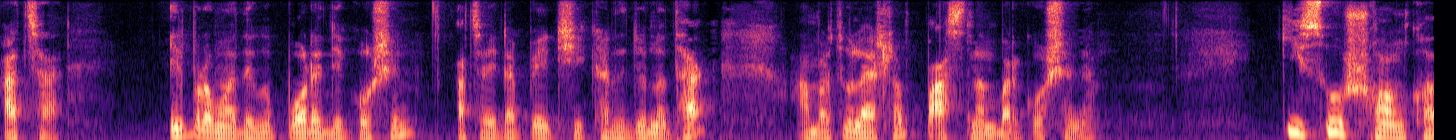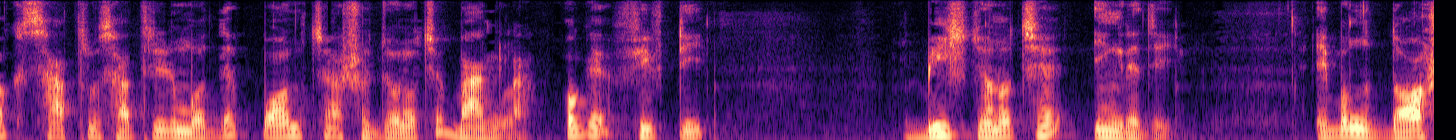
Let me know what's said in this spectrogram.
আচ্ছা এরপর আমরা দেখব পরে যে কোশ্চেন আচ্ছা এটা পেট শিক্ষার্থীর জন্য থাক, আমরা চলে আসলাম পাঁচ নাম্বার কোশ্চেনে কিছু সংখ্যক ছাত্রছাত্রীর মধ্যে পঞ্চাশ জন হচ্ছে বাংলা ওকে ফিফটি বিশ জন হচ্ছে ইংরেজি এবং দশ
